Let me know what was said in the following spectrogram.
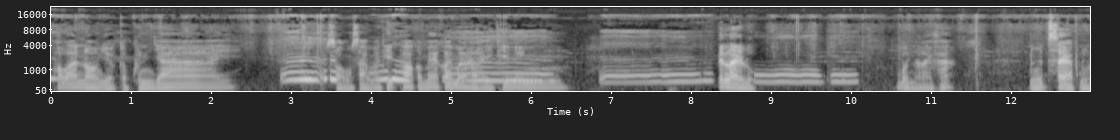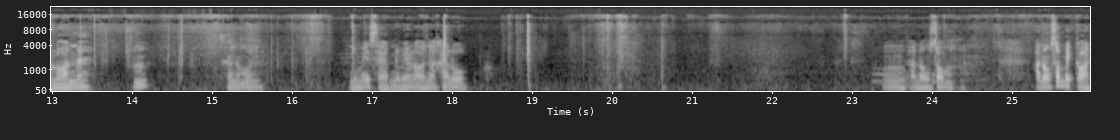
เพราะว่าน้องอยู่กับคุณยายสองสามอาทิตย์พ่อกับแม่ค่อยมาหาอีกทีนึง เป็นไรลูกบ่นอะไรคะ หนูแสบหนูร้อนไหมหืมฮาน้ำมนต์ หนูไม่แสบหนูไม่ร้อนนะคะลูกอืมเอาน้องส้มเอาน้องส้มไปกอด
